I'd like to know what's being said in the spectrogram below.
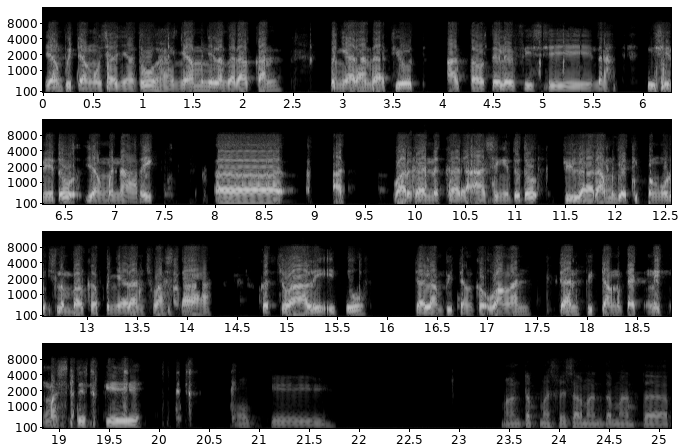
yang bidang usahanya tuh hanya menyelenggarakan penyiaran radio atau televisi. Nah, di sini tuh yang menarik eh, warga negara asing itu tuh dilarang menjadi pengurus lembaga penyiaran swasta kecuali itu dalam bidang keuangan dan bidang teknik, Mas Rizky. Oke. Mantap Mas Faisal, mantap mantap.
